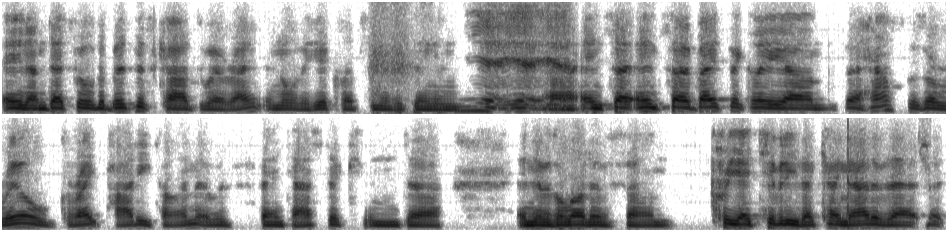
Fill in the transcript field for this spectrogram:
and um, that's where all the business cards were, right, and all the hair clips and everything. And Yeah, yeah, yeah. uh, and so and so basically, um, the house was a real great party time. It was fantastic, and uh, and there was a lot of um, creativity that came out of that. But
